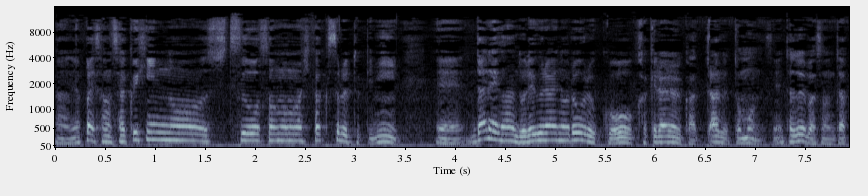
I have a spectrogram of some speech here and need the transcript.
やっぱりその作品の質をそのまま比較するときに、えー誰がどれぐらいの労力をかけられるかってあると思うんですね。例えばその脱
